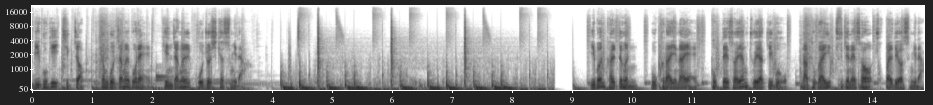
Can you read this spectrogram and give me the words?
미국이 직접 경고장을 보내 긴장을 고조시켰습니다. 이번 갈등은 우크라이나의 북대서양 조약기구 나토 가입 추진에서 촉발되었습니다.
